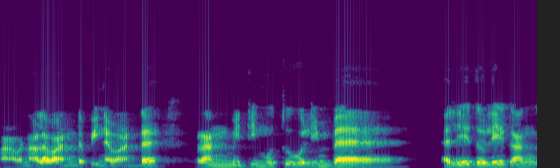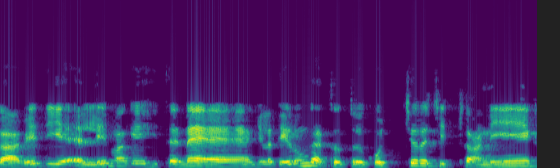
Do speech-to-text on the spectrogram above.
මාව නලවන්න පිනවන්න රන් මිටි මුතු වලින් බෑ. ඇලේ දොලේ ගංගාවේ දිය ඇල්ලේ මගේ හිත නෑ කියලා තේරුම් ගත්තොත් ඔය කොච්චර චිත්‍ර අනේක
